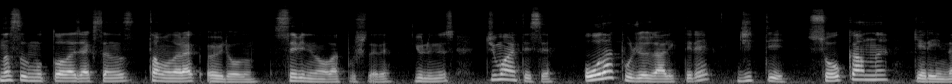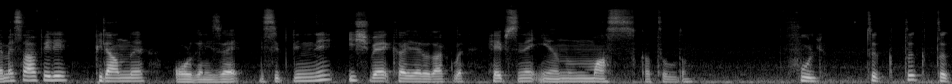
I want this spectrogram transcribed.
Nasıl mutlu olacaksanız tam olarak öyle olun. Sevinin oğlak burçları. Gününüz cumartesi. Oğlak burcu özellikleri ciddi, soğukkanlı, gereğinde mesafeli, planlı, organize, disiplinli, iş ve kariyer odaklı. Hepsine inanılmaz katıldım. Full. Tık tık tık.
